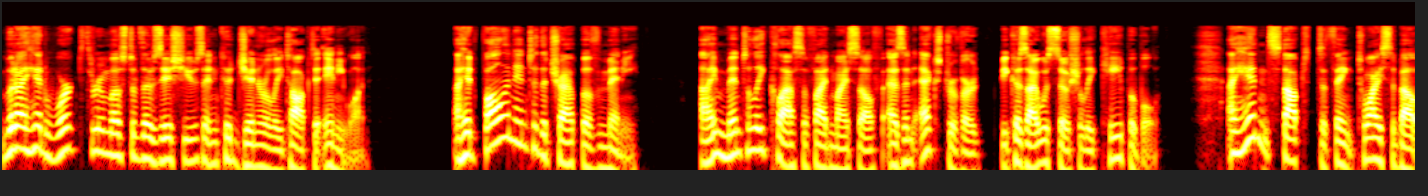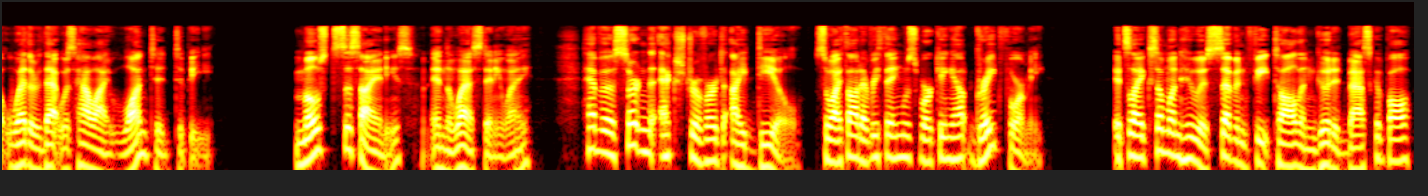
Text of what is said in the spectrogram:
but I had worked through most of those issues and could generally talk to anyone. I had fallen into the trap of many. I mentally classified myself as an extrovert because I was socially capable. I hadn't stopped to think twice about whether that was how I wanted to be. Most societies, in the West anyway, have a certain extrovert ideal, so I thought everything was working out great for me. It's like someone who is seven feet tall and good at basketball,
